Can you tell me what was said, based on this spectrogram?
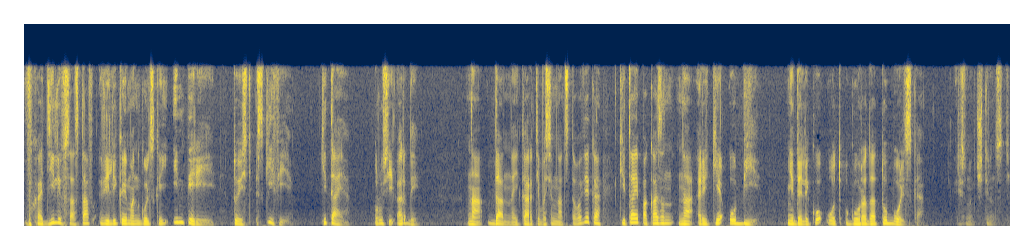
входили в состав Великой Монгольской империи, то есть Скифии, Китая, Руси-Орды. На данной карте 18 века Китай показан на реке Оби, недалеко от города Тобольска. Рисунок 14.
